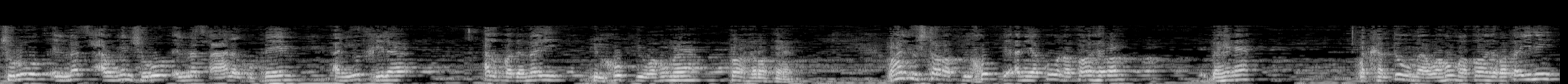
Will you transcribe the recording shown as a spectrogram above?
شروط المسح أو من شروط المسح على الخفين أن يدخل القدمين في الخف وهما طاهرتان. وهل يشترط في الخف أن يكون طاهرا؟ فهنا أدخلتهما وهما طاهرتين.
